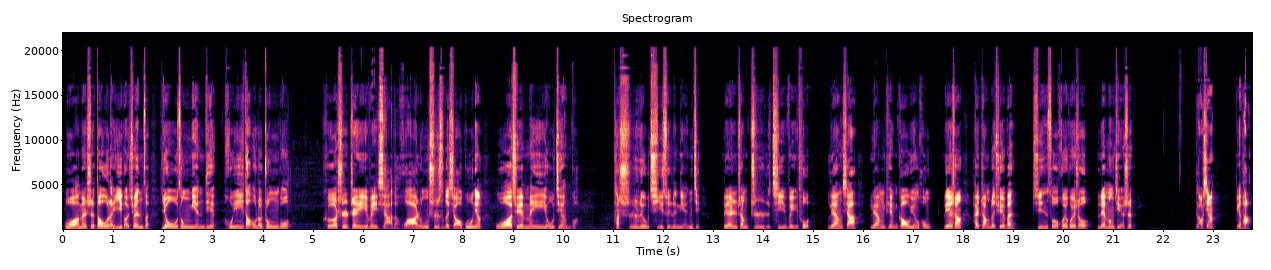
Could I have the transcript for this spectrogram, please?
我们是兜了一个圈子，又从缅甸回到了中国。可是这一位吓得花容失色的小姑娘，我却没有见过。她十六七岁的年纪，脸上稚气未脱，两颊两片高原红，脸上还长着雀斑。金锁挥挥手，连忙解释：“老乡，别怕，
